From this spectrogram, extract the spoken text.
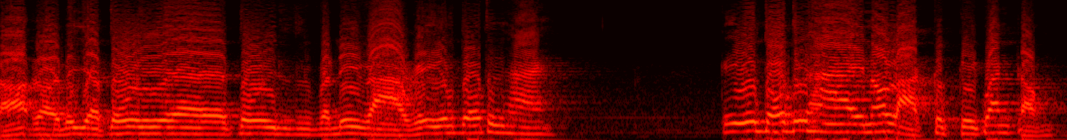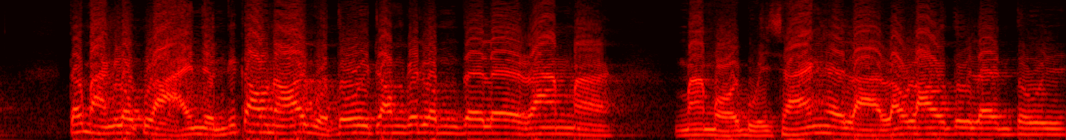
đó, rồi bây giờ tôi ờ, tôi và đi vào cái yếu tố thứ hai. Cái yếu tố thứ hai nó là cực kỳ quan trọng. Các bạn lục lại những cái câu nói của tôi trong cái room telegram mà mà mỗi buổi sáng hay là lâu lâu tôi lên tôi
